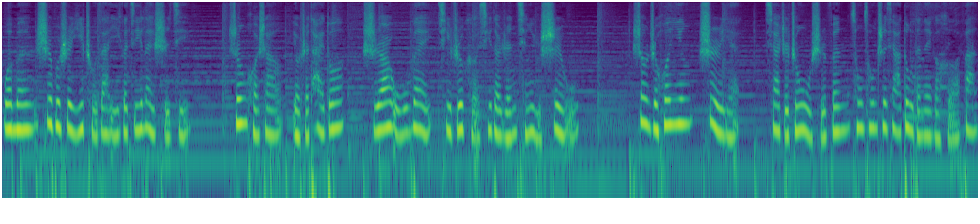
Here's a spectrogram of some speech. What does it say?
我们是不是已处在一个鸡肋世纪？生活上有着太多时而无味、弃之可惜的人情与事物，上至婚姻、事业。下至中午时分匆匆吃下肚的那个盒饭，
